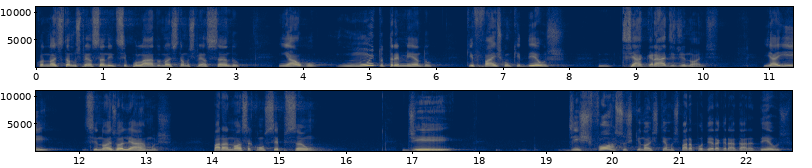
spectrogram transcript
Quando nós estamos pensando em discipulado, nós estamos pensando em algo muito tremendo que faz com que Deus se agrade de nós. E aí, se nós olharmos para a nossa concepção de, de esforços que nós temos para poder agradar a Deus,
